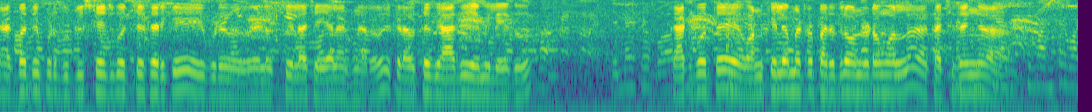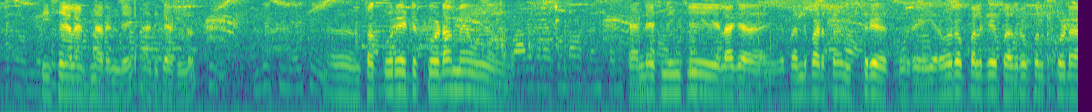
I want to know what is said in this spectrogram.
కాకపోతే ఇప్పుడు గుడ్డు స్టేజ్కి వచ్చేసరికి ఇప్పుడు వీళ్ళు వచ్చి ఇలా చేయాలంటున్నారు. ఇక్కడ అయితే వ్యాధి ఏమీ లేదు. కాకపోతే వన్ కిలోమీటర్ పరిధిలో ఉండడం వల్ల ఖచ్చితంగా తీసేయాలంటున్నారండి అధికారులు. తక్కువ రేటుకి కూడా మేము టెన్ డేస్ నుంచి ఇలాగ ఇబ్బంది పడతాం. ఇస్త్రీ ఇరవై రూపాయలకి పది రూపాయలకి కూడా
